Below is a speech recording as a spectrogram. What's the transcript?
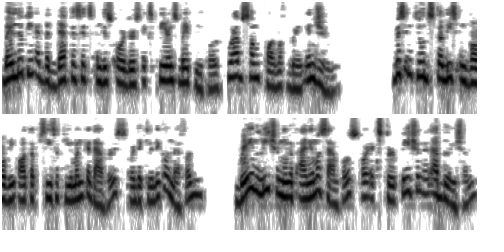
by looking at the deficits and disorders experienced by people who have some form of brain injury. This includes studies involving autopsies of human cadavers, or the clinical method, brain lesioning of animal samples, or extirpation and ablation,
